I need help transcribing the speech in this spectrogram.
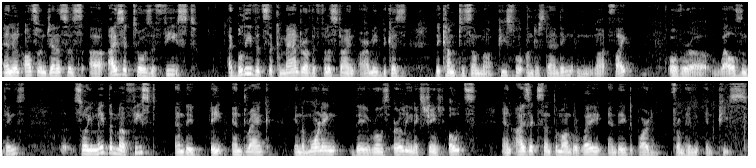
and then also in Genesis, uh, Isaac throws a feast. I believe it's the commander of the Philistine army because they come to some uh, peaceful understanding and not fight over uh, wells and things. So he made them a feast and they ate and drank. In the morning, they rose early and exchanged oaths. And Isaac sent them on their way and they departed from him in peace.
